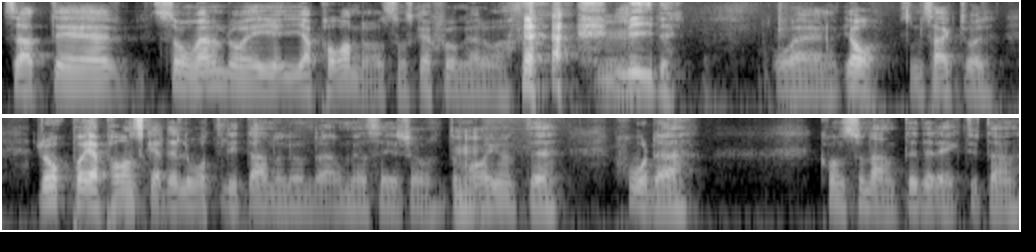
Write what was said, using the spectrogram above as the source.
så att eh, sångaren då är japan då som ska sjunga då. Mm. Lead. Och eh, ja, som sagt var. Rock på japanska, det låter lite annorlunda om jag säger så. De Mm. har ju inte hårda konsonanter direkt utan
